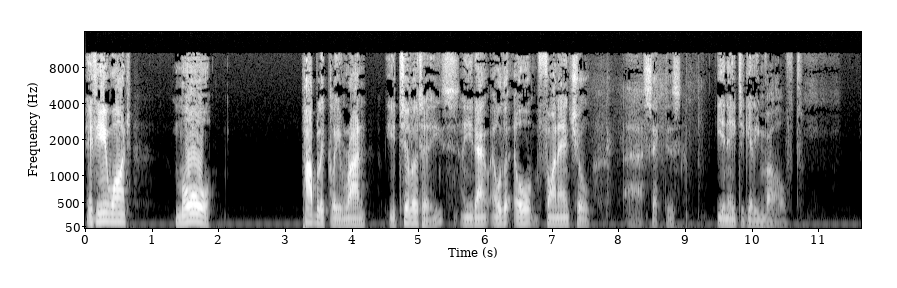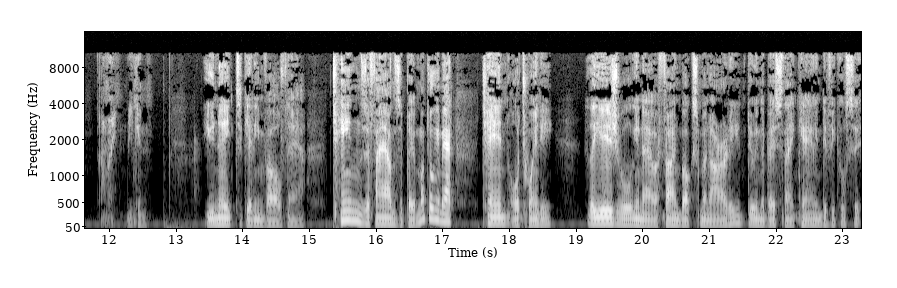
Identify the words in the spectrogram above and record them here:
if you want more publicly run utilities and you don't or, the, or financial uh, sectors, you need to get involved. I mean, you can. You need to get involved now. Tens of thousands of people. I'm not talking about ten or twenty. The usual, you know, a phone box minority doing the best they can in difficult si-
